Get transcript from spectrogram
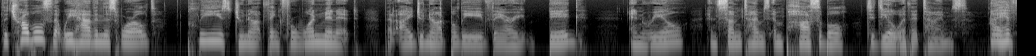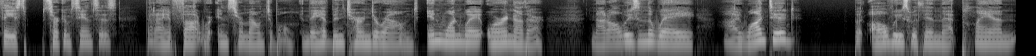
The troubles that we have in this world, please do not think for one minute that I do not believe they are big and real and sometimes impossible to deal with at times. I have faced circumstances that I have thought were insurmountable, and they have been turned around in one way or another, not always in the way I wanted, but always within that plan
